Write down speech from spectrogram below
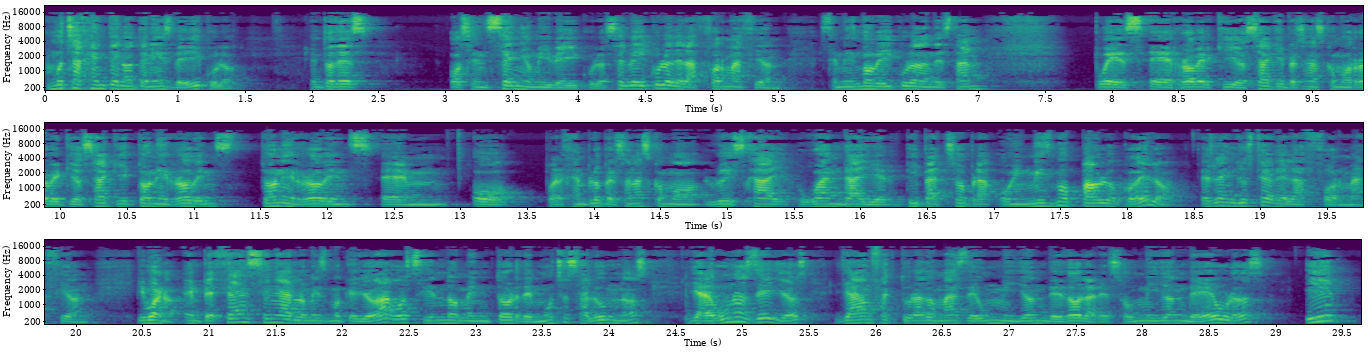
Mucha gente no tenéis vehículo. Entonces, os enseño mi vehículo. Es el vehículo de la formación. Es el mismo vehículo donde están pues eh, Robert Kiyosaki, personas como Robert Kiyosaki, Tony Robbins, Tony Robbins, em, o por ejemplo personas como Luis Hay, Juan Dyer, Deepak Chopra o el mismo Paulo Coelho. Es la industria de la formación. Y bueno, empecé a enseñar lo mismo que yo hago siendo mentor de muchos alumnos y algunos de ellos ya han facturado más de un millón de dólares o un millón de euros y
